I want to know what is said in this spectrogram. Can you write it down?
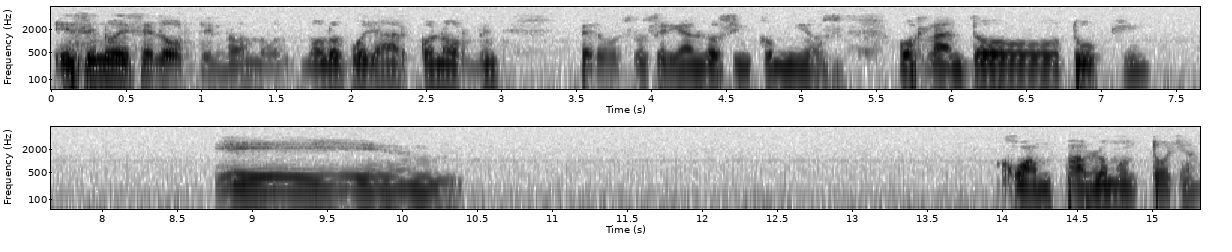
ese no es el orden, ¿no? ¿no? No los voy a dar con orden, pero esos serían los cinco míos. Orlando Duque, eh, Juan Pablo Montoya,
